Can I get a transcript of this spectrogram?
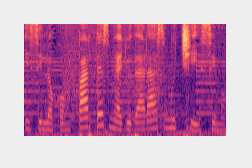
y si lo compartes me ayudarás muchísimo.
